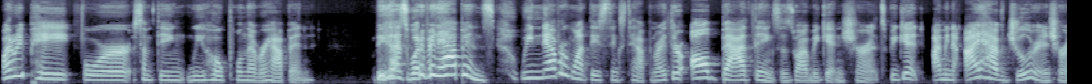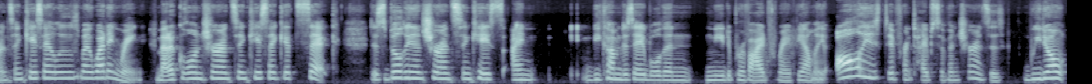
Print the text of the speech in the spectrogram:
Why do we pay for something we hope will never happen? Because what if it happens? We never want these things to happen, right? They're all bad things. That's why we get insurance. We get, I mean, I have jewelry insurance in case I lose my wedding ring, medical insurance in case I get sick, disability insurance in case I become disabled and need to provide for my family. All these different types of insurances. We don't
